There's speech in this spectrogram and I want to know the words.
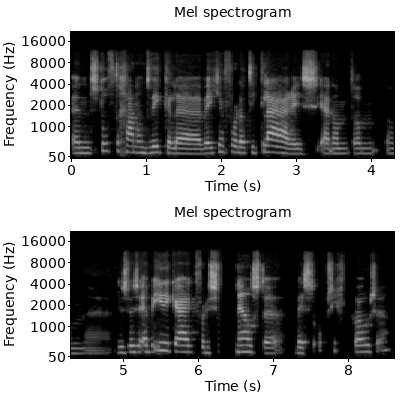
een stof te gaan ontwikkelen, weet je, voordat die klaar is, ja, dan. dan, dan uh, dus we hebben iedere keer voor de snelste, beste optie gekozen.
